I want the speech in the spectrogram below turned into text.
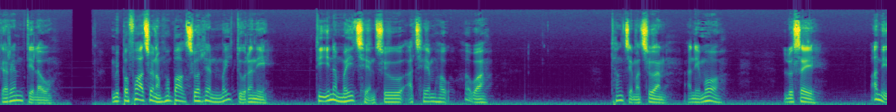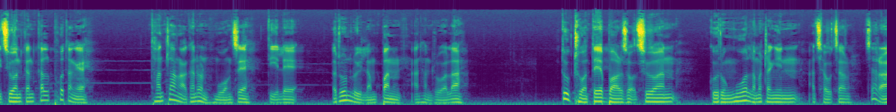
karem ti lo. Mi pa fa chuan am bak chu hlen mai turani ti ina mai chem chu a chem ho hawa thang chema chuan, ani mo. Lu sei, ani chuan kan kal photange than tlanga kan ron muang che, ti le. Run lui lampan an han ruala. Tuk thuan te bar zo chuan kurung mual lama tangin a chho char chara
